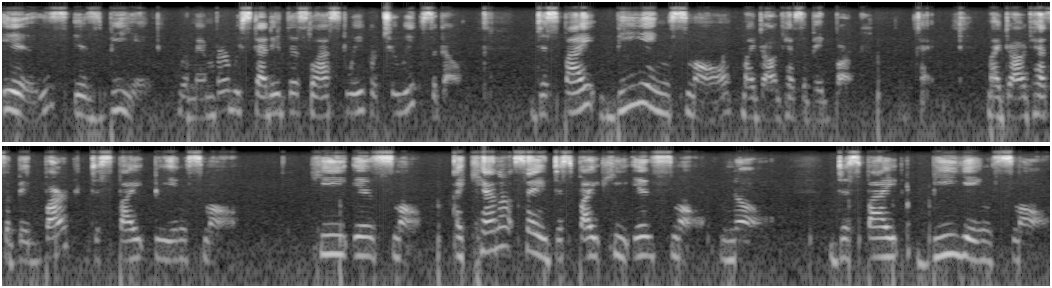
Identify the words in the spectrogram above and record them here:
is is being. Remember, we studied this last week or two weeks ago. Despite being small, my dog has a big bark. Okay. My dog has a big bark despite being small. He is small. I cannot say despite he is small. No. Despite being small.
